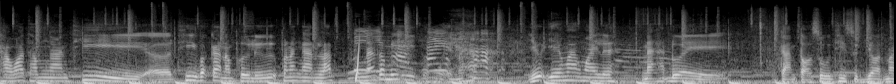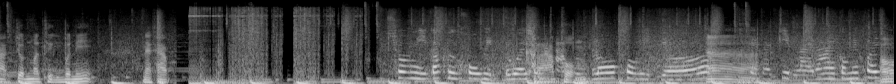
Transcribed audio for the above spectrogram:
ข่าวว่าทำงานที่เอ่อที่ว่าการอำเภอหรือพนักงานรัฐตรงนั้นก็มีอีกใช่โอ้โหเห็นไหมฮะ ค่ะ เยอะแยะมากมายเลยนะด้วยการต่อสู้ที่สุดยอดมากจนมาถึงวันนี้ นะครับช่วงนี้ก็คือโควิดด้วยใช่ไหมครับคะผมโรคโควิดเยอะอ่า เศรษฐกิจรายได้ก็ไม่ค่อยอ๋อ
